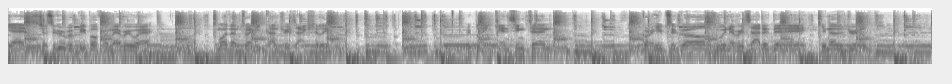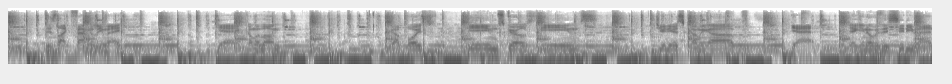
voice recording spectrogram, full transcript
Yeah, it's just a group of people from everywhere. More than 20 countries actually. We play in Kensington. Score heaps of goals, win every Saturday. You know the drill. It's like family, mate. Yeah, come along. We got boys teams, girls teams, juniors coming up. Yeah, taking over this city, man.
